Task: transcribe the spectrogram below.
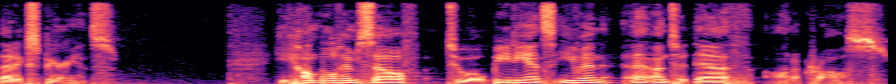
that experience. He humbled himself to obedience, even uh, unto death on a cross.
